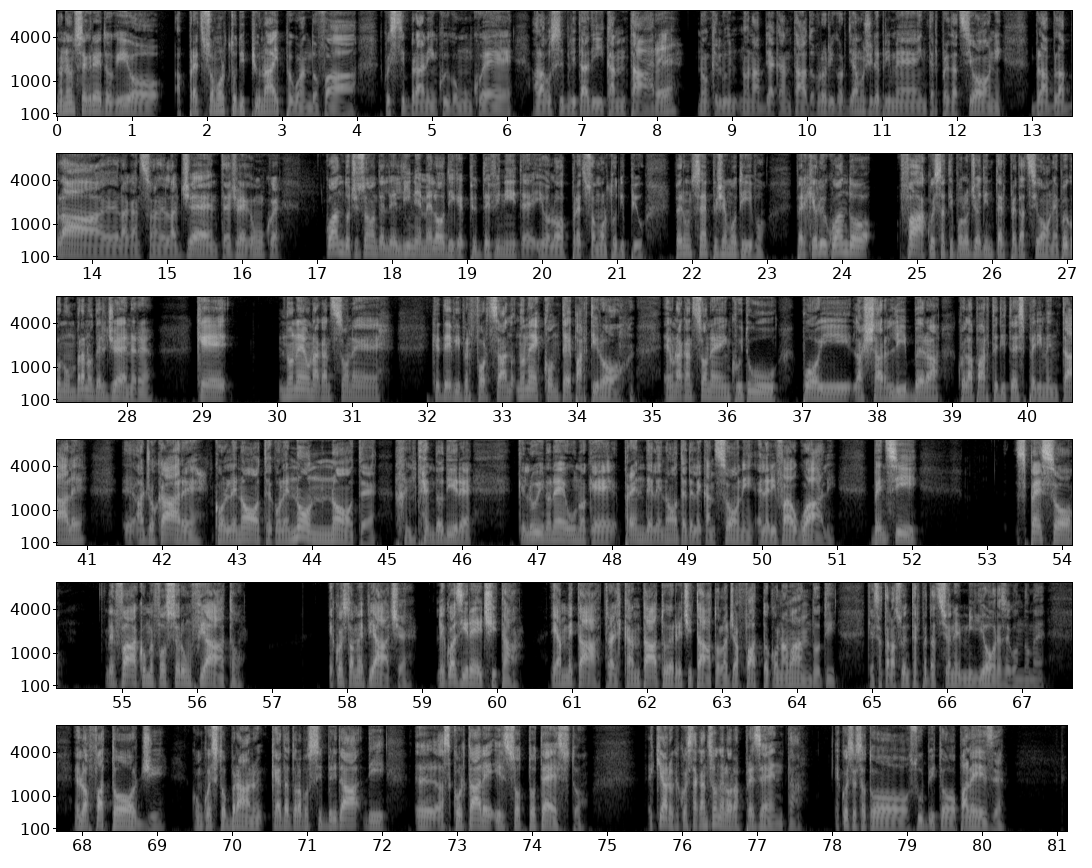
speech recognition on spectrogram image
Non è un segreto che io apprezzo molto di più Nipe quando fa questi brani in cui comunque ha la possibilità di cantare. Non che lui non abbia cantato, però ricordiamoci le prime interpretazioni, bla bla bla, eh, la canzone della gente, cioè comunque quando ci sono delle linee melodiche più definite io lo apprezzo molto di più, per un semplice motivo, perché lui quando fa questa tipologia di interpretazione, poi con un brano del genere, che non è una canzone che devi per forza. Non è con te partirò. È una canzone in cui tu puoi lasciare libera quella parte di te sperimentale eh, a giocare con le note, con le non note. Intendo dire che lui non è uno che prende le note delle canzoni e le rifà uguali, bensì spesso le fa come fossero un fiato. E questo a me piace. Le quasi recita e a metà tra il cantato e il recitato l'ha già fatto con Amandoti, che è stata la sua interpretazione migliore secondo me, e lo ha fatto oggi con questo brano che ha dato la possibilità di eh, ascoltare il sottotesto. È chiaro che questa canzone lo rappresenta e questo è stato subito palese.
